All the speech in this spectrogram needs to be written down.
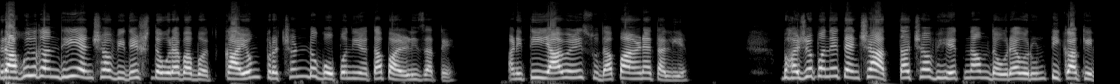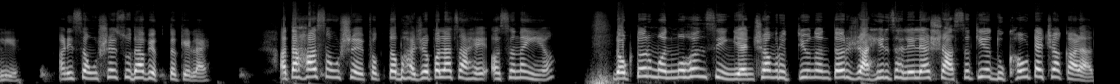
राहुल गांधी यांच्या विदेश दौऱ्याबाबत कायम प्रचंड गोपनीयता पाळली जाते आणि ती यावेळी सुद्धा पाळण्यात आली आहे भाजपने त्यांच्या आत्ताच्या व्हिएतनाम दौऱ्यावरून टीका केली आहे आणि संशय सुद्धा व्यक्त केलाय. आता हा संशय फक्त भाजपलाच आहे असं नाहीये डॉक्टर मनमोहन सिंग यांच्या मृत्यूनंतर जाहीर झालेल्या शासकीय दुखवट्याच्या काळात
